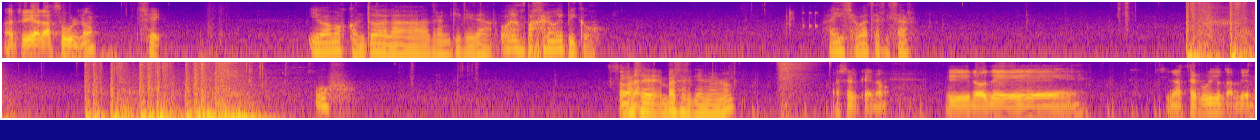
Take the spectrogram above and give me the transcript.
A tu el azul, ¿no? Sí. Y vamos con toda la tranquilidad. ¡Oh, un pájaro épico! Ahí se va a aterrizar. Uf, va a, ser, va a ser que no, ¿no? Va a ser que no. Y lo de... Sin hacer ruido también.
